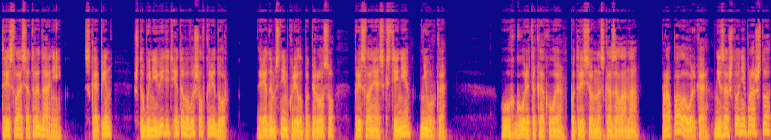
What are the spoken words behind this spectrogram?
тряслась от рыданий. Скопин, чтобы не видеть этого, вышел в коридор. Рядом с ним курила папиросу, прислонясь к стене, Нюрка. «Ох, горе-то какое!» — потрясенно сказала она. «Пропала Олька, ни за что, ни про что».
